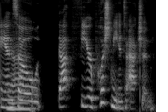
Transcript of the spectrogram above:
And yeah. so that fear pushed me into action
